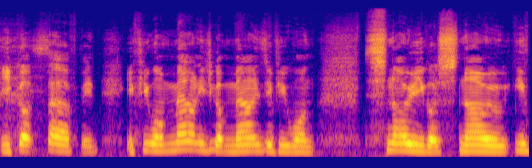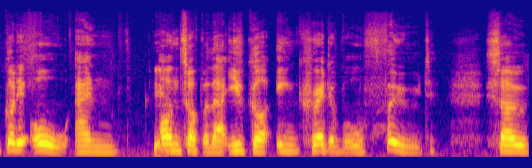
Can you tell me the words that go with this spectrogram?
you've got surfing. If you want mountains, you've got mountains. If you want snow, you've got snow. You've got it all, and Yeah. on top of that, you've got incredible food. So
